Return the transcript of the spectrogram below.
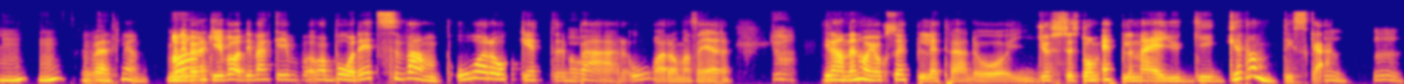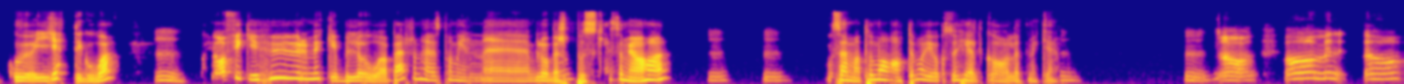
Mm, mm, verkligen. Men Ja. det verkar ju vara, det verkar ju vara både ett svampår och ett Ja. bärår om man säger. Ja. Grannen har ju också äppelträd och jösses, de äpplena är ju gigantiska Mm. Mm, och jättegoda. mm. Jag fick ju hur mycket blåbär som helst på min eh, blåbärsbuske som jag har. Mm. Och samma tomater var ju också helt galet mycket. Mm. Ja. ja, men ja,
